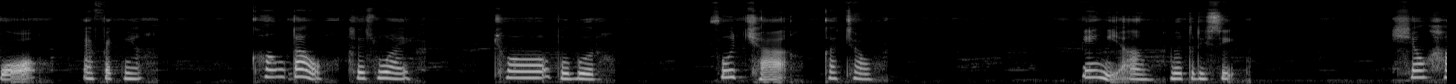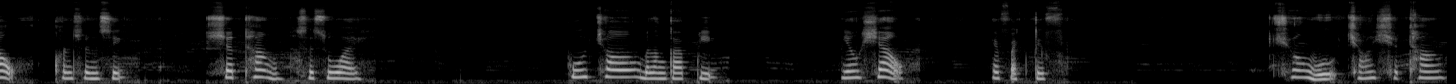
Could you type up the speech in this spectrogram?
Po efeknya. Kong Tao. Sesuai. Cho bubur. Fucha. Kacau. Yin Yang. Nutrisi. Xiao Hao konsumsi. Shetang. Sesuai. Puchong melengkapi 喵效，effective，中午吃食堂，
